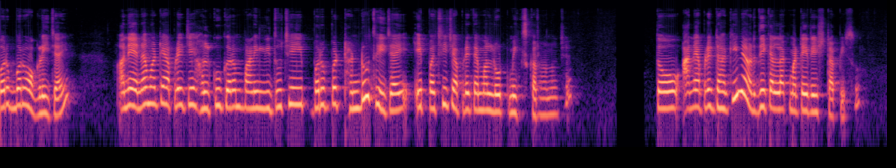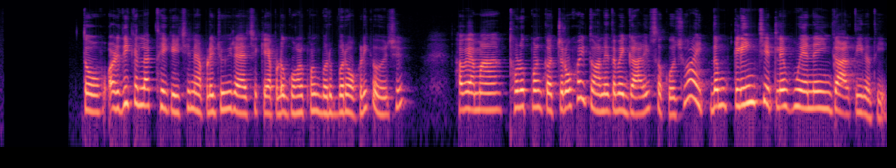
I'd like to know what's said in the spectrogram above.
બરોબર ઓગળી જાય અને એના માટે આપણે જે હલકું ગરમ પાણી લીધું છે એ બરોબર ઠંડુ થઈ જાય એ પછી જ આપણે તેમાં લોટ મિક્સ કરવાનો છે. તો આને આપણે ઢાંકીને અડધી કલાક માટે રેસ્ટ આપીશું. તો અડધી કલાક થઈ ગઈ છે ને આપણે જોઈ રહ્યા છીએ કે આપણો ગોળ પણ બરોબર ઓગળી ગયો છે. હવે આમાં થોડોક પણ કચરો હોય તો આને તમે ગાળી શકો છો. આ એકદમ ક્લીન છે એટલે હું એને ગાળતી નથી.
